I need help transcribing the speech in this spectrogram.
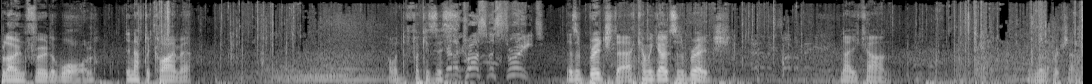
blown through the wall. Didn't have to climb it. Oh, what the fuck is this? Get across the street. There's a bridge there. Can we go to the bridge? No, you can't. There's another bridge there. Get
